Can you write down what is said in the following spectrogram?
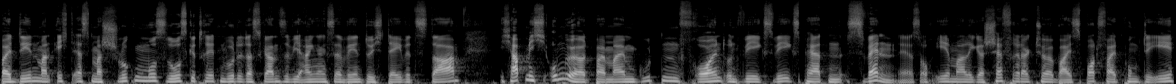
bei denen man echt erstmal schlucken muss. Losgetreten wurde das Ganze, wie eingangs erwähnt, durch David Starr. Ich habe mich umgehört bei meinem guten Freund und WXW-Experten Sven. Er ist auch ehemaliger Chefredakteur bei spotfight.de.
